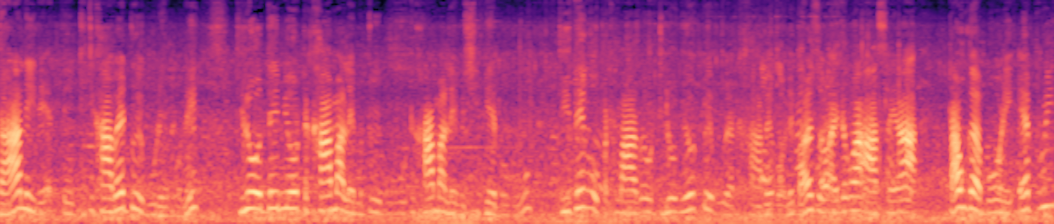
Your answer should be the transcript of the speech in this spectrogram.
စားနေတဲ့အသင်းဒီတစ်ခါပဲတွေ့ဘူးလေပေါ့လေဒီလိုအသင်းမျိုးတစ်ခါမှလည်းမတွေ့ဘူးတစ်ခါမှလည်းမရှိခဲ့ဘူးဒီအသင်းကိုပထမဆုံးဒီလိုမျိုးတွေ့ဘူးတဲ့တစ်ခါပဲပေါ့လေဘာလို့ဆိုတော့အဲ့တုန်းကအာဆင်ကတောင်းကန်ဘောတွေ every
